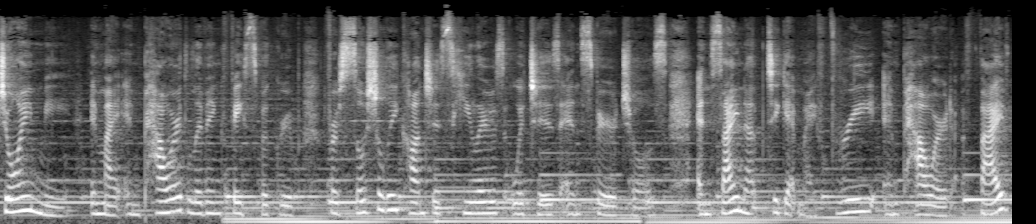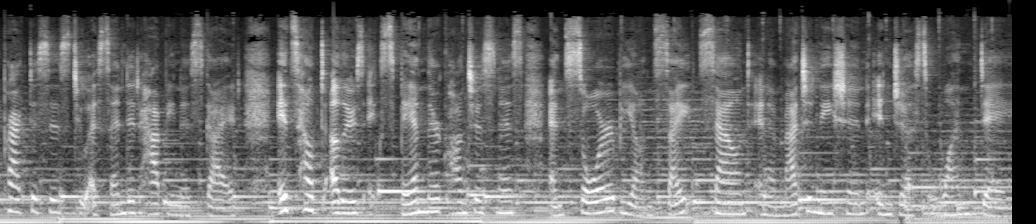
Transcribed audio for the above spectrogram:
join me in my Empowered Living Facebook group for socially conscious healers, witches, and spirituals, and sign up to get my free Empowered Five Practices to Ascended Happiness guide. It's helped others expand their consciousness and soar beyond sight, sound, and imagination in just one day.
